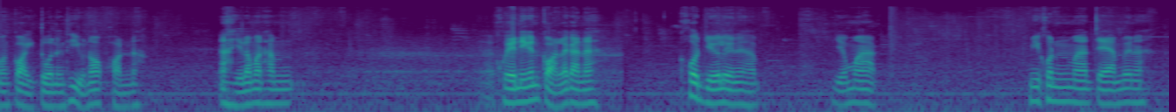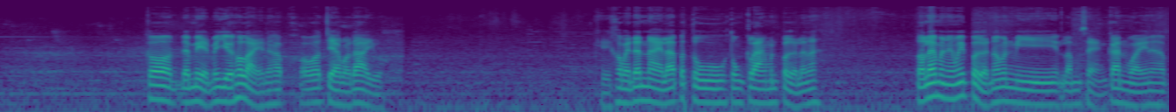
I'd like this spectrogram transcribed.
มังกรอีกตัวหนึ่งที่อยู่นอกพอนนะอะเดี๋ยวเรามาทำเอ่อเควสนี้กันก่อนแล้วกันนะ โคตรเยอะเลยนะครับ เยอะมาก มีคนมาแจมด้วยนะ ก็ดาเมจไม่เยอะเท่าไหร่นะครับเพราะว่าแจมเราได้อยู่โอเคเข้าไปด้านในแล้วประตูตรงกลางมันเปิดแล้วนะ ตอนแรกมันยังไม่เปิดเนอะมันมีลำแสงกั้นไว้นะครับ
